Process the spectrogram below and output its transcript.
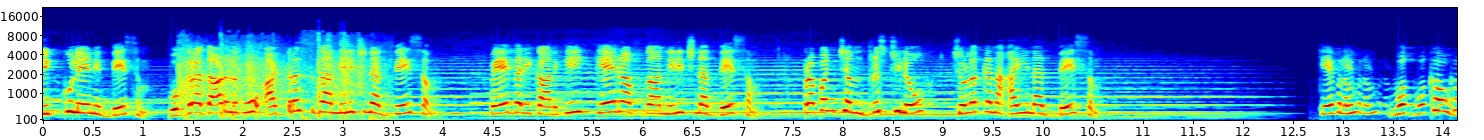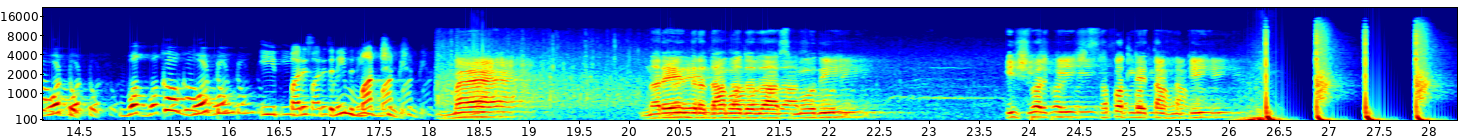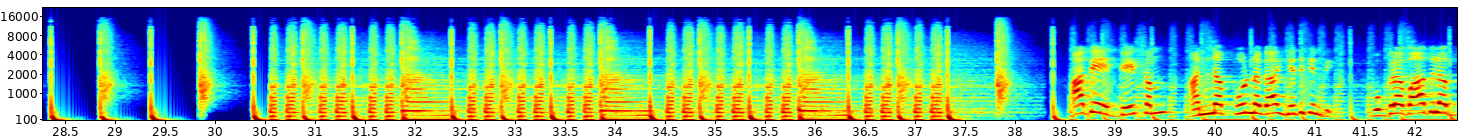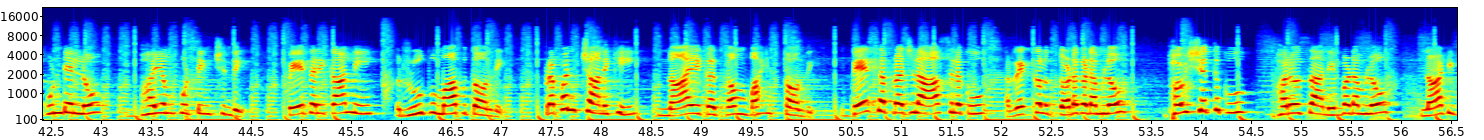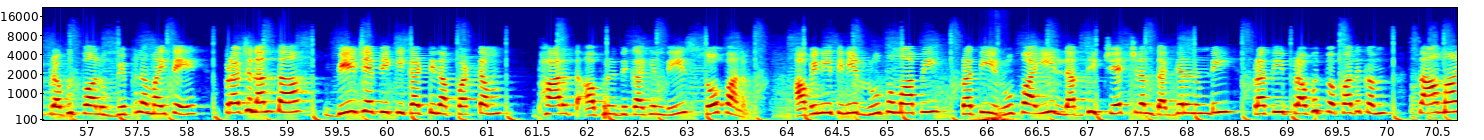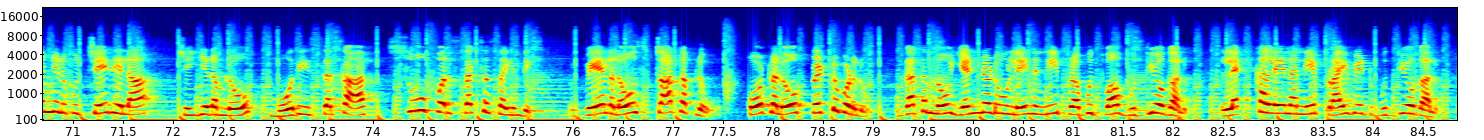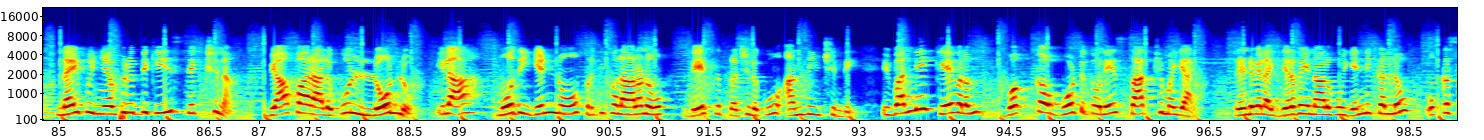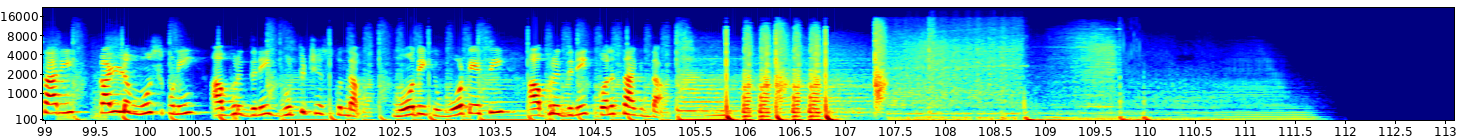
దిక్కులేని దేశం ఉగ్రదాడులకు అడ్రస్ గా నిలిచిన దేశం పేదరికానికి కేర్ ఆఫ్ గా నిలిచిన దేశం ప్రపంచం దృష్టిలో చులకన అయిన దేశం కేవలం ఒక్క ఓటు ఒక్క ఓటు ఈ పరిస్థితిని మార్చింది मैं नरेंद्र दामोदर दास मोदी ईश्वर की शपथ लेता हूं कि అదే దేశం అన్నపూర్ణగా ఎదిగింది. ఉగ్రవాదుల గుండెల్లో భయం పుట్టించింది. పేదరికాన్ని రూపుమాపుతోంది. ప్రపంచానికి నాయకత్వం వహిస్తోంది. దేశ ప్రజల ఆశలకు రెక్కలు తొడగడంలో భవిష్యత్తుకు భరోసానివ్వడంలో నాటి ప్రభుత్వాలు విఫలమైతే ప్రజలంతా బీజేపీకి కట్టిన పట్టం భారత్ అభివృద్ధికి అయింది సోపానం. అవినీతిని రూపుమాపి ప్రతి రూపాయి లబ్ధి చేర్చడం దగ్గర నుండి ప్రతి ప్రభుత్వ పథకం సామాన్యులకు చేరేలా చెయ్యడంలో మోదీ సర్కార్ సూపర్ సక్సెస్ అయింది. వేలలో స్టార్టప్లు కోట్లలో పెట్టుబడులు గతంలో ఎన్నడూ లేనన్ని ప్రభుత్వ ఉద్యోగాలు లెక్కలేనన్ని ప్రైవేట్ ఉద్యోగాలు నైపుణ్యాభివృద్ధికి శిక్షణ. వ్యాపారాలకు లోన్లు. ఇలా మోదీ ఎన్నో ప్రతిఫలాలను దేశ ప్రజలకు అందించింది. ఇవన్నీ కేవలం ఒక్క ఓటుతోనే సాధ్యమయ్యాయి. రెండు వేల ఇరవై నాలుగు ఎన్నికల్లో ఒక్కసారి కళ్ళు మూసుకుని అభివృద్ధిని గుర్తు చేసుకుందాం. మోదీకి ఓటేసి అభివృద్ధిని కొనసాగిద్దాం.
